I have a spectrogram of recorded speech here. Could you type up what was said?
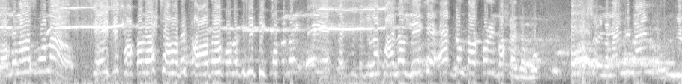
নর্মাল আসব না। সেই যে সকালে আসছে আমাদের খাওয়া দাওয়া কোনো কিছু ঠিক মতো নেই। ওই এক্সাইটমেন্টের জন্য ফাইনাল লিখে একদম তারপরে বাসায় যাব। অবশ্যই না নাইনটি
